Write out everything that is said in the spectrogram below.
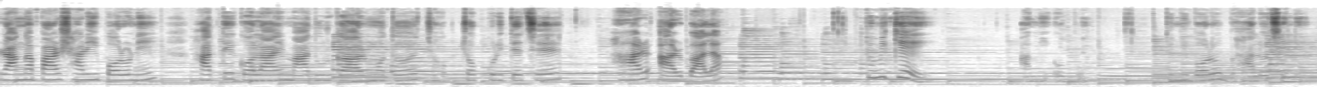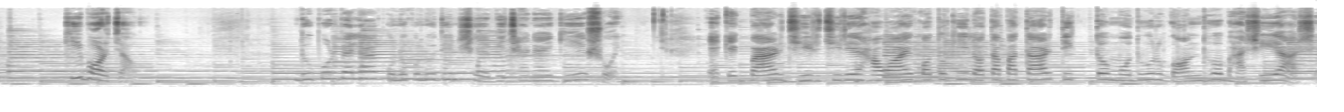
রাঙা পাড় শাড়ি পরনে হাতে গলায় মা দুর্গার মতো ঝকঝক করিতেছে, হার আর বালা। তুমি কে? বড় ভালো ছেলে। কি বর চাও? দুপুরবেলা কোনো কোনো দিন সে বিছানায় গিয়ে শোয়। এক একবার ঝিরঝিরে হাওয়ায় কত কি লতাপাতার তিক্ত মধুর গন্ধ ভাসিয়া আসে।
